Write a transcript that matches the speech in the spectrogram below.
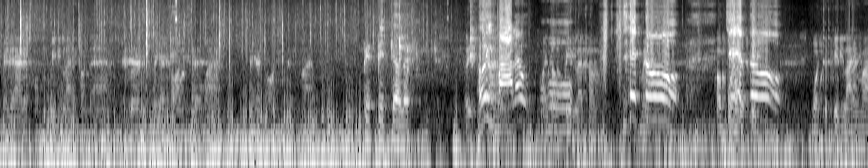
ไม่ได้เลยผมปิดไลน์ก่อนนะฮะเดี๋ยวพยากรณ์เยอะมากพยากรณ์เยอะมาก ปิดปิดกันเลย เฮ้ย มาแล้วไม่ต้องโอ้โหปิดแล้วครับเจโตเพราะเจโตหมดจะปิดไลน์มา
